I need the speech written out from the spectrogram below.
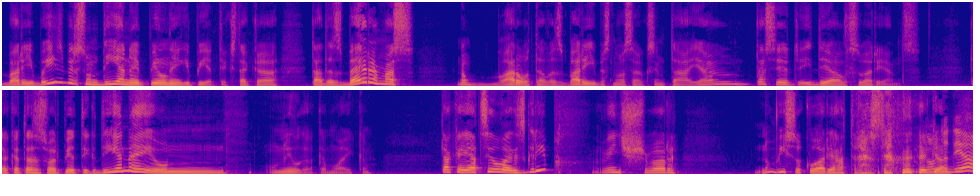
barība izbirs un dienai pilnīgi pietiks. Tā kā tādas bēramas, nu, barotavas barības nosauksim tā, jā, tas ir ideāls variants. Tā kā tas var pietikt dienai un, un ilgākam laikam. Tā kā, ja cilvēks grib, viņš var nu, visu, ko arī atrast. Nu, tad jā,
